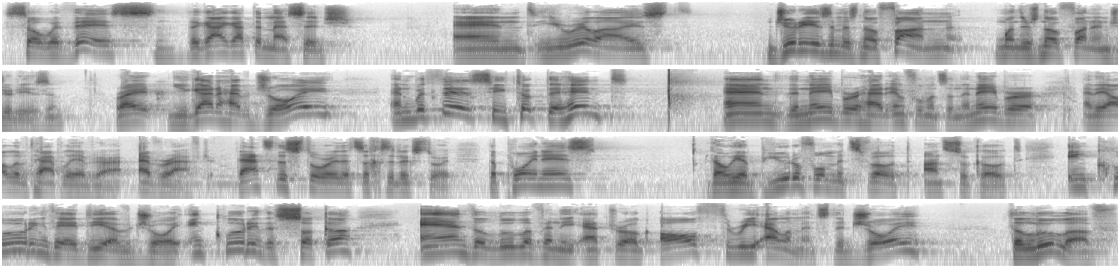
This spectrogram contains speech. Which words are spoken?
so with this, the guy got the message, and he realized Judaism is no fun when there's no fun in Judaism, right? You got to have joy, and with this, he took the hint, and the neighbor had influence on the neighbor, and they all lived happily ever, ever after. That's the story. That's a Chassidic story. The point is that we have beautiful mitzvot on Sukkot, including the idea of joy, including the sukkah and the lulav and the etrog, all three elements, the joy, the lulav,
